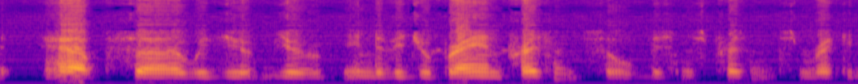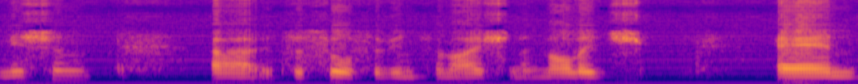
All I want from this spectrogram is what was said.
it, helps uh, with your, your, individual brand presence or business presence and recognition. Uh, it's a source of information and knowledge and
